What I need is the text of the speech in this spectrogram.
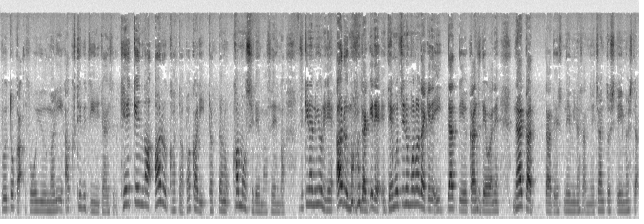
プとか、そういうマリンアクティビティに対する経験がある方ばかりだったのかもしれませんが、好きなのようにね、あるものだけで、手持ちのものだけで行ったっていう感じではね、なかったですね。皆さんね、ちゃんとしていました。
